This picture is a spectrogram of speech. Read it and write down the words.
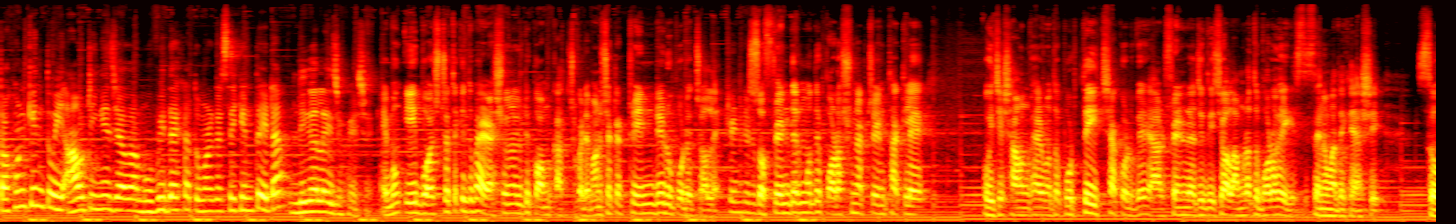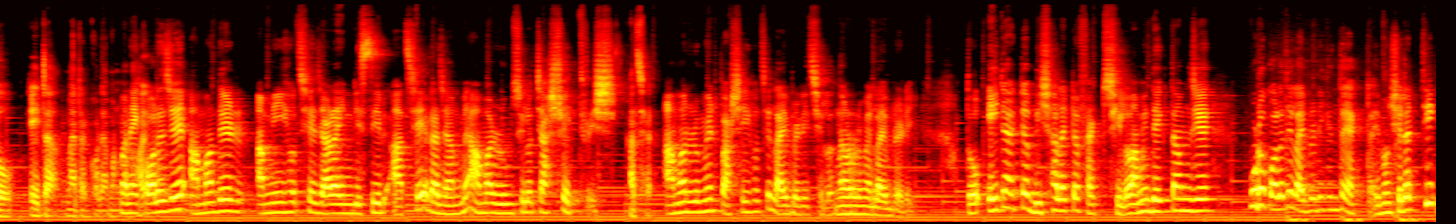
তখন কিন্তু ওই আউটিংয়ে যাওয়া মুভি দেখা তোমার কাছে কিন্তু এটা লিগালাইজ হয়েছে। এবং এই বয়সটাতে কিন্তু ভাই র্যাশনালিটি কম কাজ করে। মানুষ একটা ট্রেন্ডের উপরে চলে। সো ফ্রেন্ডদের মধ্যে পড়াশোনার ট্রেন্ড থাকলে ওই যে শাওন ভাইয়ের মতো পড়তে ইচ্ছা করবে আর ফ্রেন্ডরা যদি চল আমরা তো বড় হয়ে গেছি সিনেমা দেখে আসি। সো এটা ম্যাটার করে আমার মানে কলেজে আমাদের আমি হচ্ছে যারা ইন্ডিসির আছে এরা জানবে আমার রুম ছিল চারশো একত্রিশ। আচ্ছা। আমার রুমের পাশেই হচ্ছে লাইব্রেরি ছিল নানা রুমের লাইব্রেরি তো এইটা একটা বিশাল একটা ফ্যাক্ট ছিল। আমি দেখতাম যে পুরো কলেজে লাইব্রেরি কিন্তু একটা এবং সেটা ঠিক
